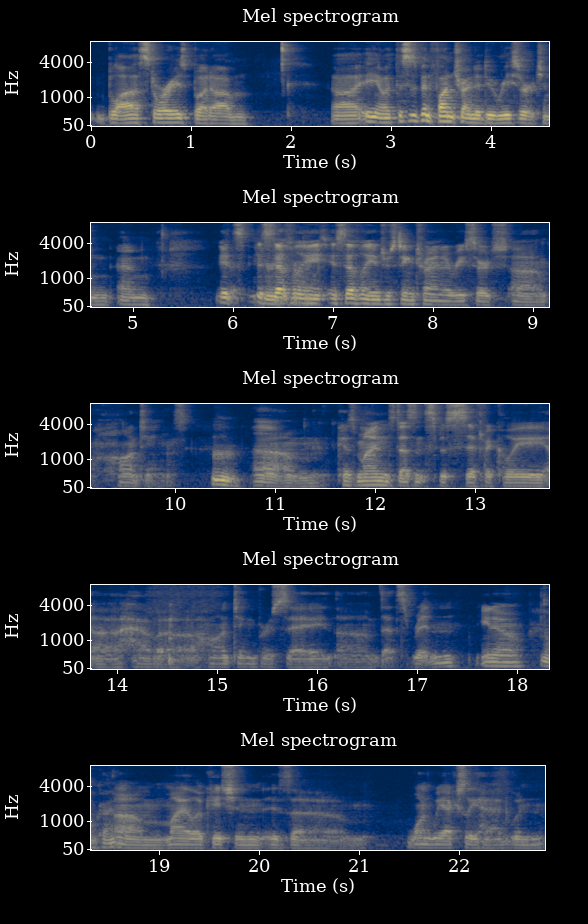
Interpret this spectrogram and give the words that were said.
blah stories. But um, uh, you know, this has been fun trying to do research and and It's it's definitely it's definitely interesting trying to research um, hauntings. Hmm. because mine doesn't specifically uh, have a haunting per se um, that's written. You know, okay. um, my location is um, one we actually had when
